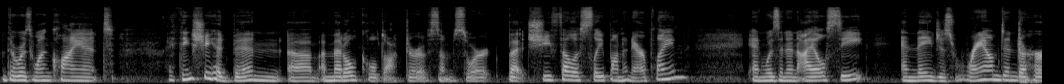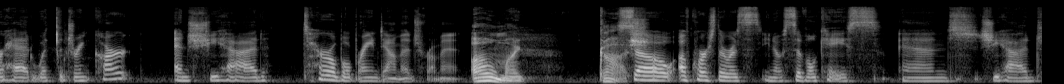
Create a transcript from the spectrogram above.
There was one client, I think she had been um, a medical doctor of some sort, but she fell asleep on an airplane and was in an aisle seat, and they just rammed into her head with the drink cart, and she had terrible brain damage from it. Oh my gosh. So, of course, there was, you know, civil case, and she had,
